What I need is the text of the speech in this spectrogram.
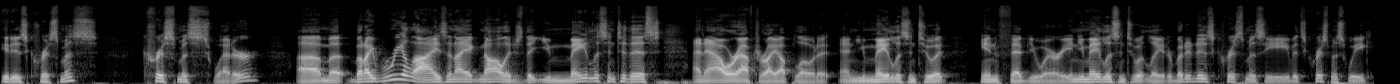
it is Christmas, Christmas sweater. Um, but I realize and I acknowledge that you may listen to this an hour after I upload it, and you may listen to it in February, and you may listen to it later, but it is Christmas Eve, it's Christmas week,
